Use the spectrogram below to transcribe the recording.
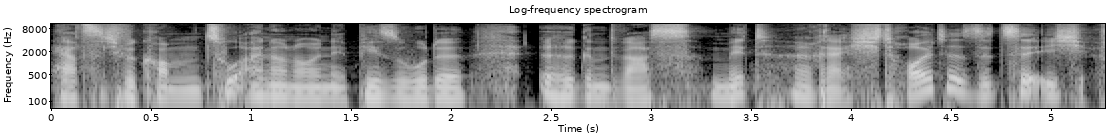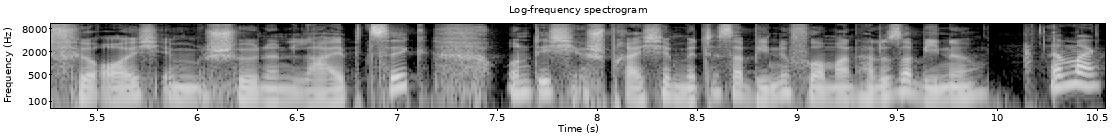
Herzlich willkommen zu einer neuen Episode Irgendwas mit Recht. Heute sitze ich für euch im schönen Leipzig und ich spreche mit Sabine Fuhrmann. Hallo Sabine. Hallo Marc.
